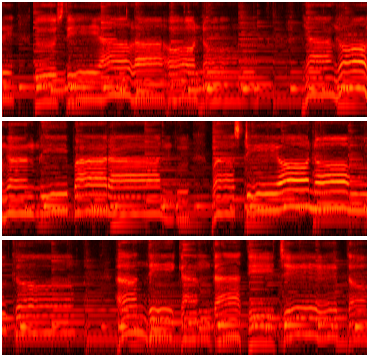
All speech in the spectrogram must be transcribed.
Wanengari Gusti Allah ono. Nyangongen di paranku Mesti ono uga. Kondi kang dadi cipta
